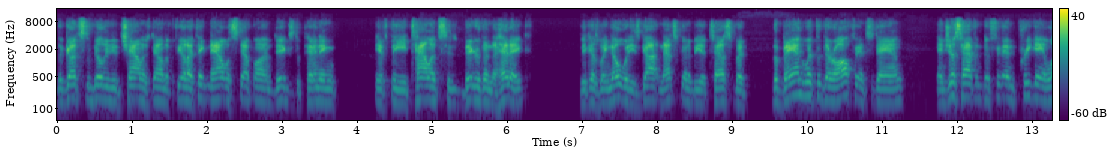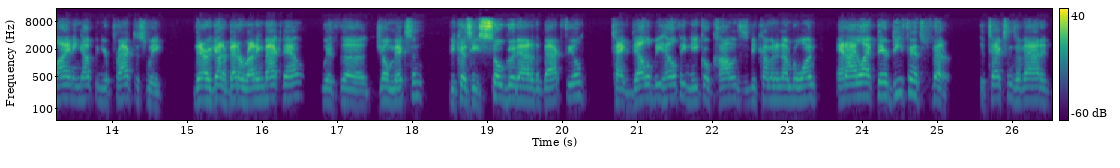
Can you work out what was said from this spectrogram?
the guts, the ability to challenge down the field. I think now with Stefon Diggs, depending if the talent's is bigger than the headache, because we know what he's got, and that's going to be a test. But the bandwidth of their offense, Dan, and just having to defend pregame lining up in your practice week, they've got a better running back now with uh, Joe Mixon because he's so good out of the backfield. Tank Dell will be healthy. Nico Collins is becoming a number one. And I like their defense better. The Texans have added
